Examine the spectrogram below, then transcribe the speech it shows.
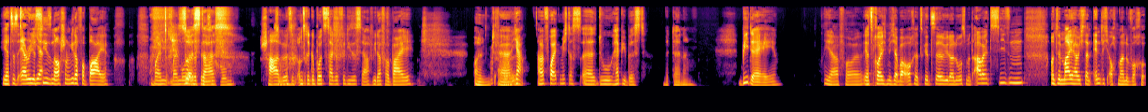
Jetzt ist Area ja. Season auch schon wieder vorbei. Mein, mein Monat so ist, ist das. Rum. Schade. So sind unsere Geburtstage für dieses Jahr auch wieder vorbei. Und äh, ja, aber freut mich, dass äh, du happy bist mit deinem B-Day. Ja, voll. Jetzt freue ich mich aber auch. Jetzt geht's ja wieder los mit Arbeitsseason. Und im Mai habe ich dann endlich auch mal eine Woche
